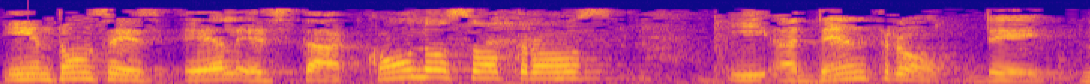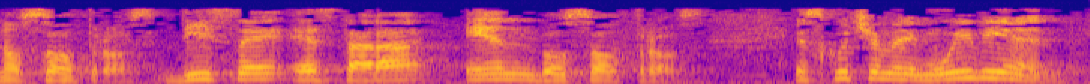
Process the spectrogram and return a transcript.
Y entonces Él está con nosotros y adentro de nosotros. Dice, estará en vosotros. Escúcheme muy bien.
